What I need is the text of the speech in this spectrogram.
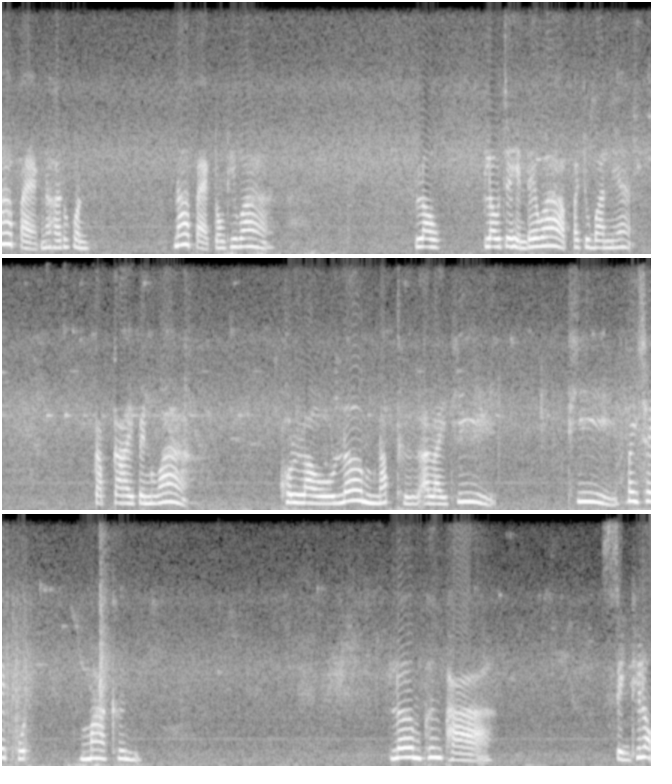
น่าแปลกนะคะ ทุกคน น่าแปลกตรงที่ว่า เรา เราจะเห็นได้ว่าปัจจุบันเนี้ยกลับกลายเป็นว่า คนเราเริ่มนับถืออะไรที่ที่ไม่ใช่พุทธมากขึ้น เริ่มพึ่งพา สิ่งที่เรา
